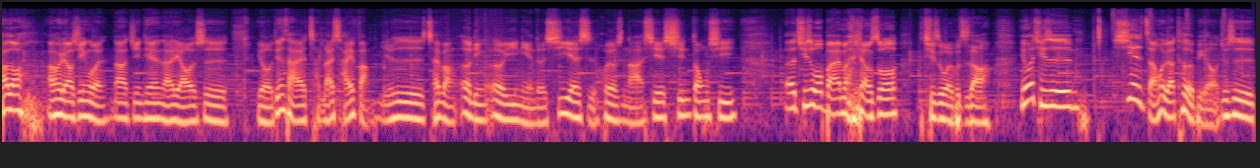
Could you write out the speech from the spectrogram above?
Hello，阿辉聊新闻。那今天来聊的是有电视台来采访，也就是采访二零二一年的 CS 会有哪些新东西。呃，其实我本来蛮想说，其实我也不知道，因为其实 CES 展会比较特别哦，就是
